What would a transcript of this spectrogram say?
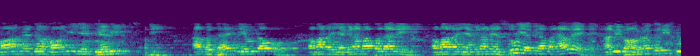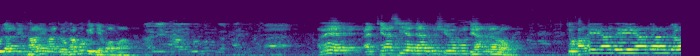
બાર ને દસ બાવીસ ને ત્રેવીસ. આ બધા દેવતાઓ અમારા યજ્ઞમાં પધારી, અમારા યજ્ઞને શું યજ્ઞ બનાવે, આવી ભાવના કરી પૂજાની થાળીમાં ચોખા મૂકી દે બાબા હવે અઠ્યાસી હજાર ઋષિઓનું ધ્યાન કરો. ચોખા યાદે યાદ જો,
